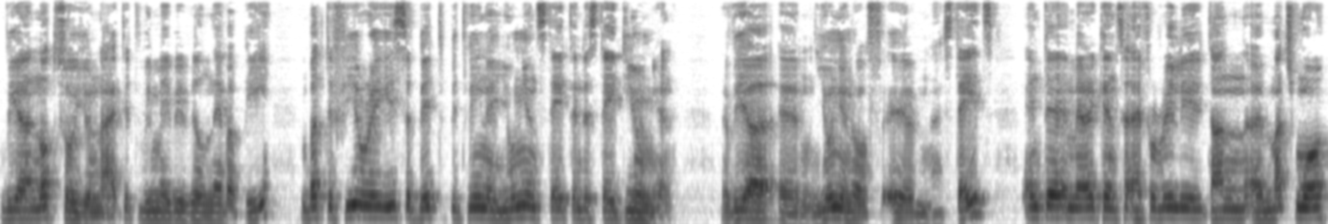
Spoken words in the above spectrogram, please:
We are not so united. We maybe will never be. But the theory is a bit between a union state and a state union. We are a union of um, states, and the Americans have really done uh, much more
